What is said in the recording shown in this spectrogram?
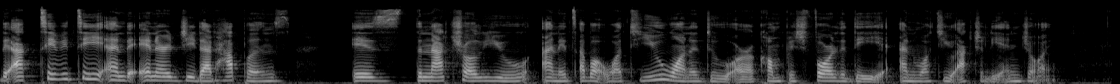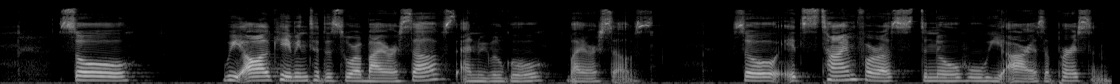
the activity and the energy that happens is the natural you and it's about what you want to do or accomplish for the day and what you actually enjoy. So, we all came into this world by ourselves and we will go by ourselves. So it's time for us to know who we are as a person.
